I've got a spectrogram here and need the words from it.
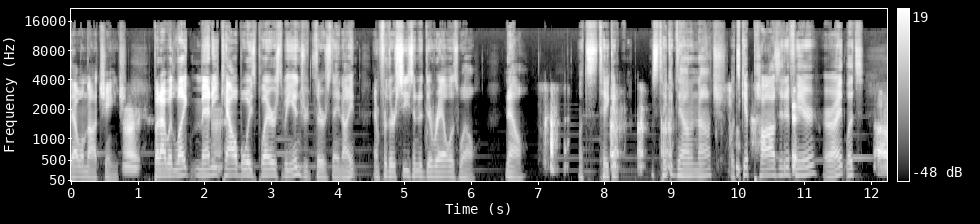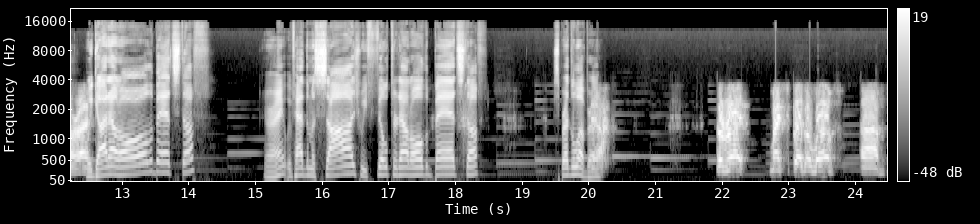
That will not change. Right. But I would like many Cowboys players to be injured Thursday night and for their season to derail as well. Now, let's take it let's take it down a notch. Let's get positive here. All right. Let's All right. we got out all the bad stuff. All right. We've had the massage. We filtered out all the bad stuff. Spread the love, brother. Yeah. All right. My spread of love. Um,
